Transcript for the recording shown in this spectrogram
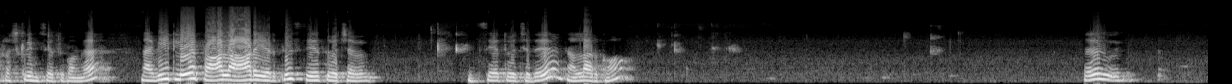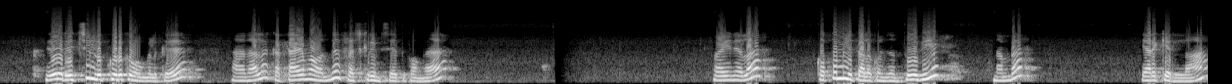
ஃப்ரெஷ் க்ரீம் சேர்த்துக்கோங்க. நான் வீட்டிலேயே பால் ஆடை எடுத்து சேர்த்து வச்ச சேர்த்து வச்சது நல்லாயிருக்கும். இது ரிச் லுக் கொடுக்கும் உங்களுக்கு. அதனால் கட்டாயமாக வந்து ஃப்ரெஷ் க்ரீம் சேர்த்துக்கோங்க. ஃபைனலாக கொத்தமல்லி தலை கொஞ்சம் தூவி நம்ம இறக்கிடலாம்.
